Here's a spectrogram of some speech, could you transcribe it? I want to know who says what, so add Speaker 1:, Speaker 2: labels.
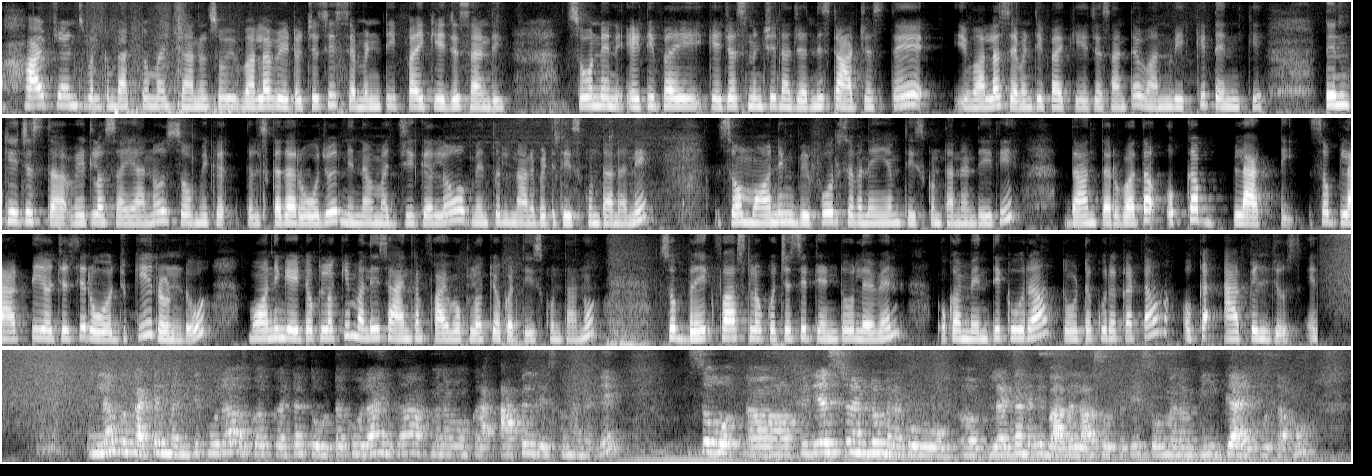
Speaker 1: Hi friends welcome back to my channel. So ఇవాళ weight వచ్చేసి seventy five kgs అండి. So నేను eighty five kgs నుంచి నా జర్నీ స్టార్ట్ చేస్తే ఇవాళ సెవెంటీ ఫైవ్ కేజెస్ అంటే వన్ వీక్కి ten K ten kgs weight loss అయ్యాను. సో మీకు తెలుసు కదా రోజు నిన్న మజ్జిగలో మెంతులు నానబెట్టి తీసుకుంటానని. So morning before seven AM తీసుకుంటానండి ఇది. దాని తర్వాత ఒక black tea so black tea వచ్చేసి రోజుకి రెండు. మార్నింగ్ ఎయిట్ ఓ క్లాక్కి మళ్ళీ సాయంత్రం ఫైవ్ ఓ క్లాక్కి ఒకటి తీసుకుంటాను. సో బ్రేక్ఫాస్ట్లోకి వచ్చేసి టెన్ టు లెవెన్. ఒక మెంతి కూర తోటకూర కట్ట ఒక యాపిల్ జ్యూస్. ఇలా ఒక కట్ట మెంతి కూర ఒక కట్ట తోటకూర ఇంకా మనం ఒక యాపిల్ తీసుకున్నామండి. సో పీరియడ్స్ టైంలో మనకు బ్లడ్ అనేది బాగా లాస్ అవుతుంది. సో మనం వీక్గా అయిపోతాము.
